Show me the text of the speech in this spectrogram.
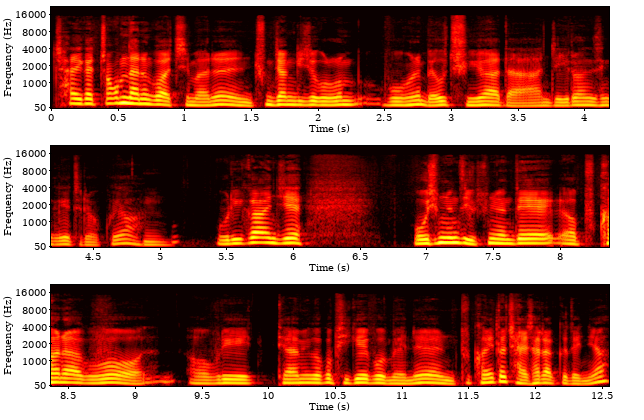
차이가 조금 나는 것 같지만은 중장기적으로 보면 매우 중요하다. 이제 이런 생각이 들었고요. 음. 우리가 이제 50년대, 60년대 어, 북한하고 어, 우리 대한민국하고 비교해 보면은 북한이 더 잘 살았거든요.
